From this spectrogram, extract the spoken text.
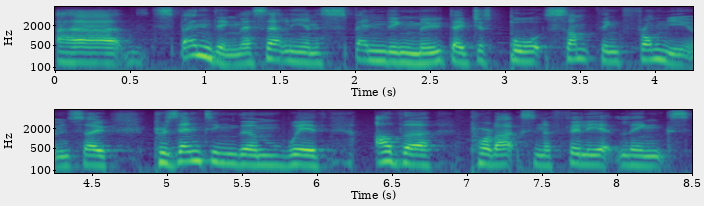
uh, spending, they're certainly in a spending mood, they've just bought something from you, and so presenting them with other products and affiliate links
